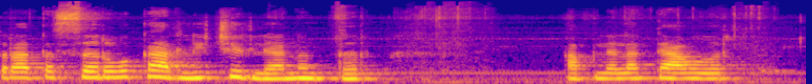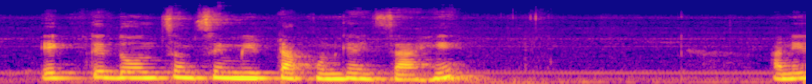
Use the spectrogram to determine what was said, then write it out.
तर आता सर्व कारली चिरल्यानंतर आपल्याला त्यावर एक ते दोन चमचे मीठ टाकून घ्यायचं आहे. आणि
